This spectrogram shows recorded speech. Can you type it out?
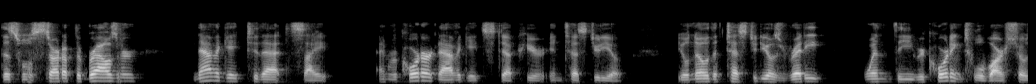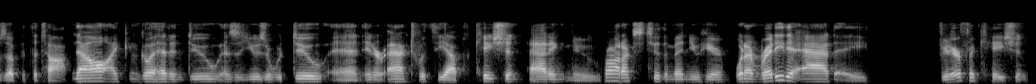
This will start up the browser, navigate to that site, and record our navigate step here in Test Studio. You'll know that Test Studio is ready when the recording toolbar shows up at the top. Now I can go ahead and do as a user would do and interact with the application, adding new products to the menu here. When I'm ready to add a verification,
